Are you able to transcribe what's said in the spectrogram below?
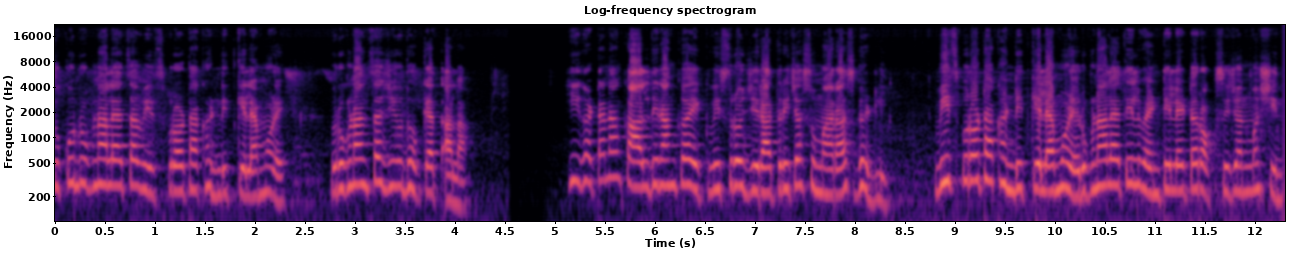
चुकून रुग्णालयाचा वीज पुरवठा खंडित केल्यामुळे रुग्णांचा जीव धोक्यात आला. ही घटना काल दिनांक एकवीस रोजी रात्रीच्या सुमारास घडली. वीज पुरवठा खंडित केल्यामुळे रुग्णालयातील व्हेंटिलेटर ऑक्सिजन मशीन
